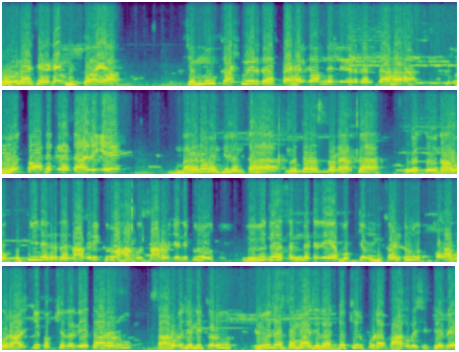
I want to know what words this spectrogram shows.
ಮೌನಾಚರಣೆ ಮುಕ್ತಾಯ. ಜಮ್ಮು ಕಾಶ್ಮೀರದ ಪಹಲ್ಗಾಮ್ನಲ್ಲಿ ನಡೆದಂತಹ ಭಯೋತ್ಪಾದಕರ ದಾಳಿಗೆ ಮರಣ ಹೊಂದಿದಂತಹ ಮೃತರ ಸ್ಮರಣಾರ್ಥ ಇವತ್ತು ನಾವು ಕುಟ್ಟಿನಗರದ ನಾಗರಿಕರು ಹಾಗೂ ಸಾರ್ವಜನಿಕರು ವಿವಿಧ ಸಂಘಟನೆಯ ಮುಖ್ಯ ಮುಖಂಡರು ಹಾಗೂ ರಾಜಕೀಯ ಪಕ್ಷದ ನೇತಾರರು, ಸಾರ್ವಜನಿಕರು, ವಿವಿಧ ಸಮಾಜದ ಅಧ್ಯಕ್ಷರು ಕೂಡ ಭಾಗವಹಿಸಿದ್ದೇವೆ.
